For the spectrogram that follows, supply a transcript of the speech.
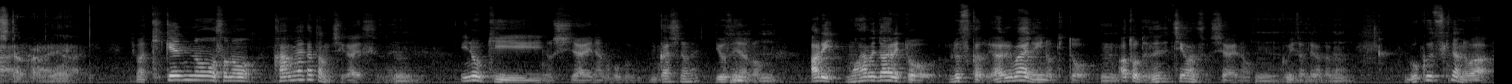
したからね。まあ、危険のその考え方の違いですよね、うん。猪木の試合なんか僕昔のね要するにあの、うんうん。アリモハメド・アリとルスカとやる前の猪木と、うん。後で全然違うんですよ試合のうん組み立て方が、うん。僕好きなのは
